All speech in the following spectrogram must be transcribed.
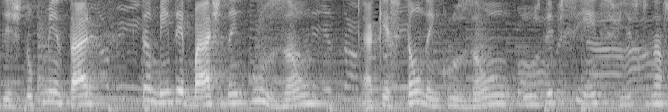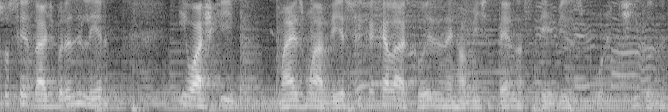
deste documentário que também debate da inclusão, a questão da inclusão dos deficientes físicos na sociedade brasileira. E eu acho que, mais uma vez, fica aquela coisa, né, realmente até nas TVs esportivas, né?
